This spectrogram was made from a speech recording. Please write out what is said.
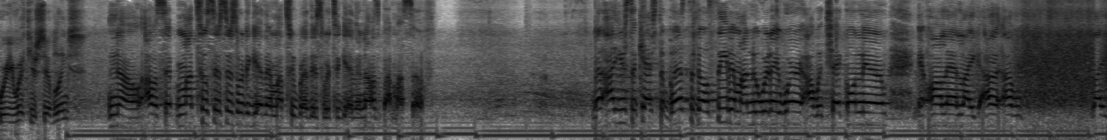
Were you with your siblings? No, I was separate. My two sisters were together and my two brothers were together, and I was by myself. But I used to catch the bus to go see them. I knew where they were. I would check on them and all that. Like I, I like,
